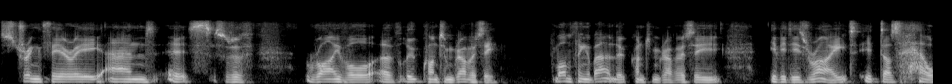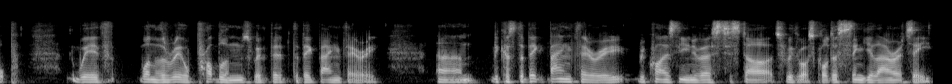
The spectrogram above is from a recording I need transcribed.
string theory and its sort of rival of loop quantum gravity. One thing about loop quantum gravity, if it is right, it does help with one of the real problems with the, the Big Bang theory. Um, because the Big Bang theory requires the universe to start with what's called a singularity.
